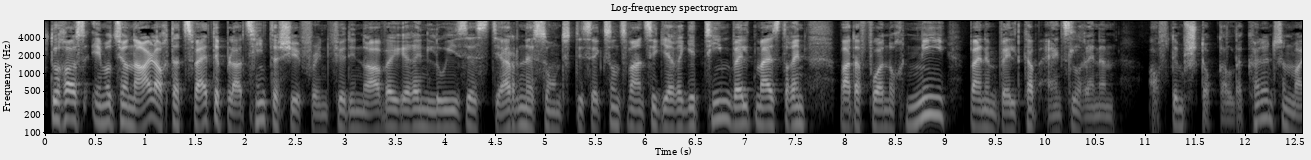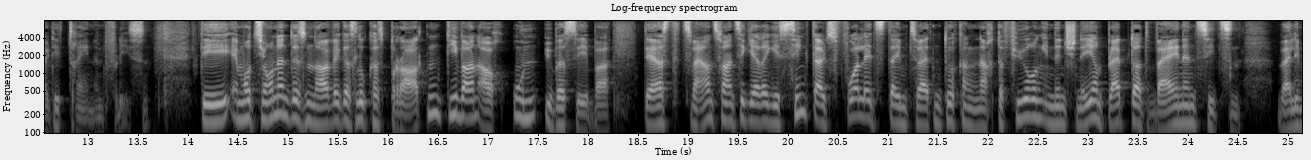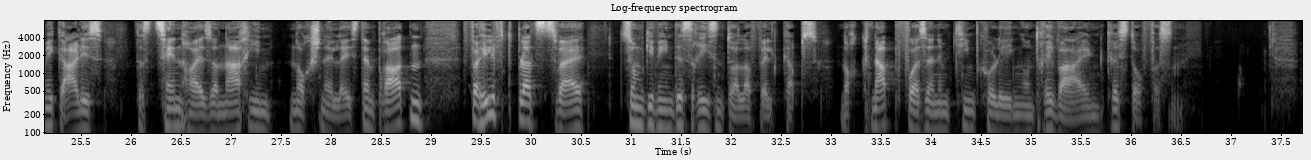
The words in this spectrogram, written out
Durchaus emotional auch der zweite Platz hinter Schifrin für die Norwegerin Luise Stjernesund. Die 26-jährige Teamweltmeisterin war davor noch nie bei einem Weltcup-Einzelrennen auf dem Stockerl. Da können schon mal die Tränen fließen. Die Emotionen des Norwegers Lukas Braten, die waren auch unübersehbar. Der erst 22-Jährige sinkt als Vorletzter im zweiten Durchgang nach der Führung in den Schnee und bleibt dort weinend sitzen, weil ihm egal ist, dass Zenhäuser nach ihm noch schneller ist. Ein Braten verhilft Platz zwei zum Gewinn des Riesendorlauf-Weltcups, noch knapp vor seinem Teamkollegen und Rivalen Christoffersen.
